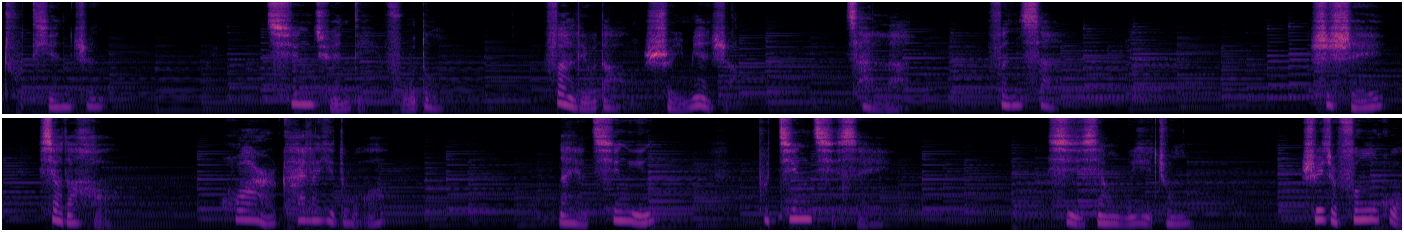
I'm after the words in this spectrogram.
出天真。清泉底浮动，泛流到水面上，灿烂分散。是谁笑得好？花儿开了一朵，那样轻盈，不惊起谁。细香无意中，随着风过，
